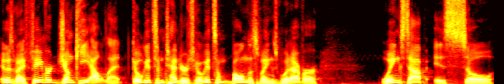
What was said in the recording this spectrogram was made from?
It was my favorite junkie outlet. Go get some tenders, go get some boneless wings, whatever. Wingstop is so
